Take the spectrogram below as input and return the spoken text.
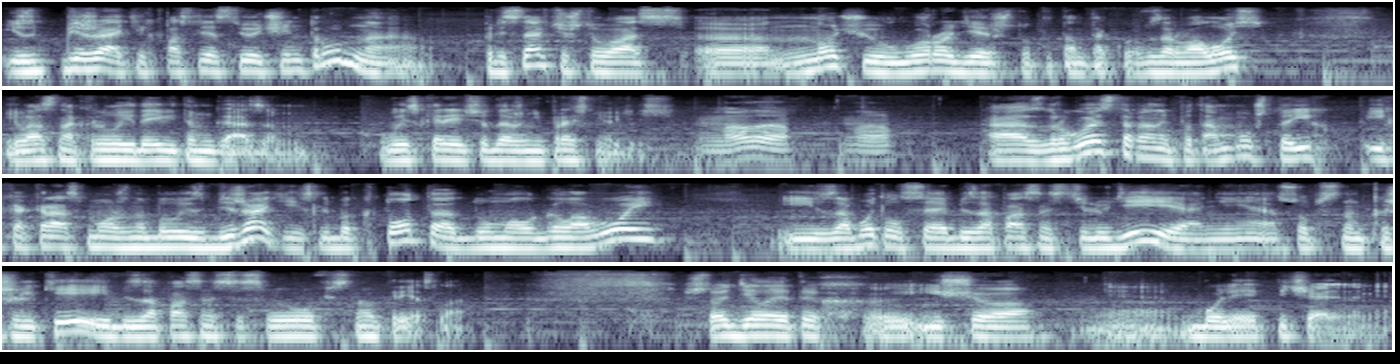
избежать их последствий очень трудно. Представьте, что у вас э, ночью в городе что-то там такое взорвалось, и вас накрыло ядовитым газом. Вы, скорее всего, даже не проснетесь. Ну да, да. А с другой стороны, потому что их, их как раз можно было избежать, если бы кто-то думал головой и заботился о безопасности людей, а не о собственном кошельке и безопасности своего офисного кресла. Что делает их э, еще э, более печальными.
